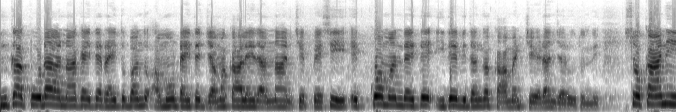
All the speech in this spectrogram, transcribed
ఇంకా కూడా నాకైతే రైతు బంధు అమౌంట్ అయితే జమ కాలేదన్నా అని చెప్పేసి ఎక్కువ మంది అయితే ఇదే విధంగా కామెంట్ చేయడం జరుగుతుంది. సో కానీ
